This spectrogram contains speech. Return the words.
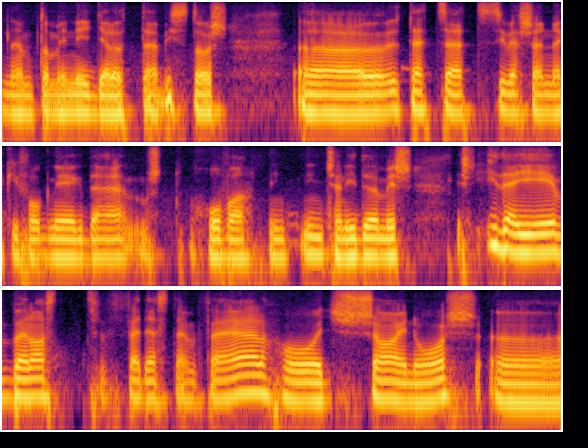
nem tudom, én négy előtte biztos. Uh, tetszett, szívesen neki fognék, de most hova, nincsen időm, és, és idei évben azt fedeztem fel, hogy sajnos uh,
